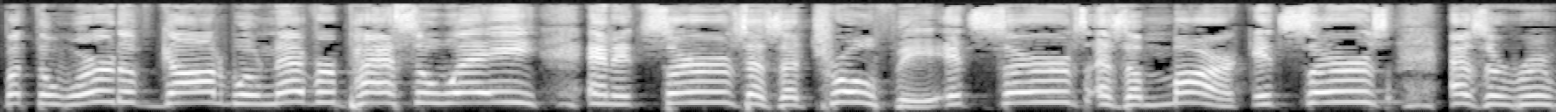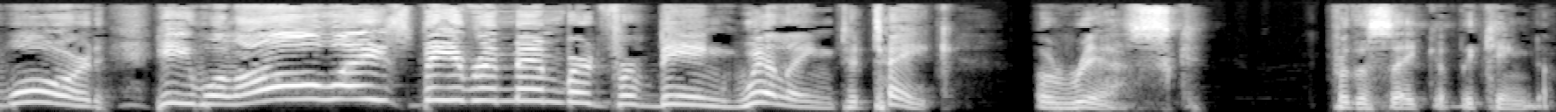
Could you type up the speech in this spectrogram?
but the word of God will never pass away and it serves as a trophy. It serves as a mark. It serves as a reward. He will always be remembered for being willing to take a risk for the sake of the kingdom.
